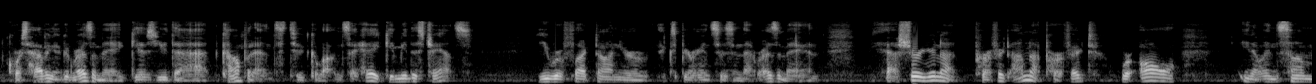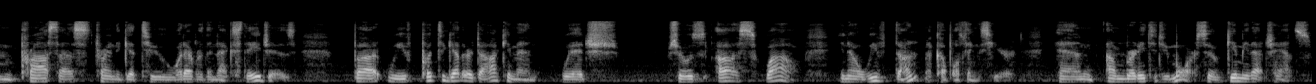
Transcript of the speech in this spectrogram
of course, having a good resume gives you that confidence to go out and say, hey, give me this chance you reflect on your experiences in that resume and yeah sure you're not perfect. I'm not perfect. We're all you know in some process trying to get to whatever the next stage is. But we've put together a document which shows us wow you know we've done a couple things here and i'm ready to do more. So give me that chance.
